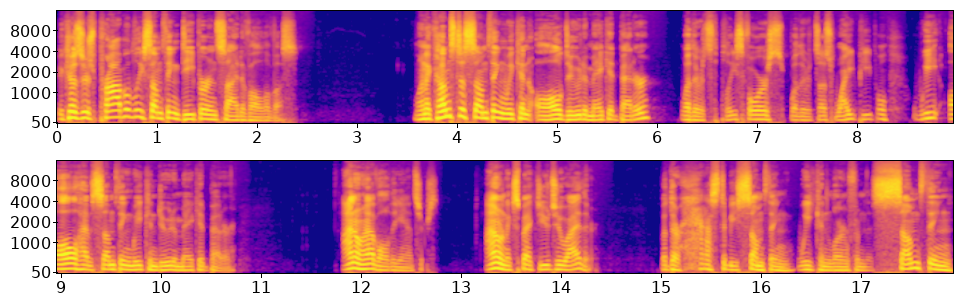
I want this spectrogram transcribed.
because there's probably something deeper inside of all of us. When it comes to something we can all do to make it better, whether it's the police force, whether it's us white people, we all have something we can do to make it better. I don't have all the answers. I don't expect you to either. But there has to be something we can learn from this, something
